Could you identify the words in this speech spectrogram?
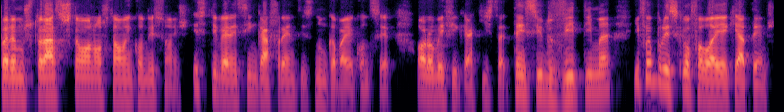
para mostrar se estão ou não estão em condições. E se tiverem cinco à frente, isso nunca vai acontecer. Ora, o Benfica aqui está, tem sido vítima, e foi por isso que eu falei aqui há tempos,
